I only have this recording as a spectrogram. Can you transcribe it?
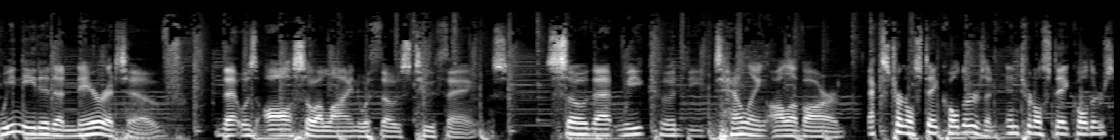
we needed a narrative that was also aligned with those two things so that we could be telling all of our external stakeholders and internal stakeholders,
